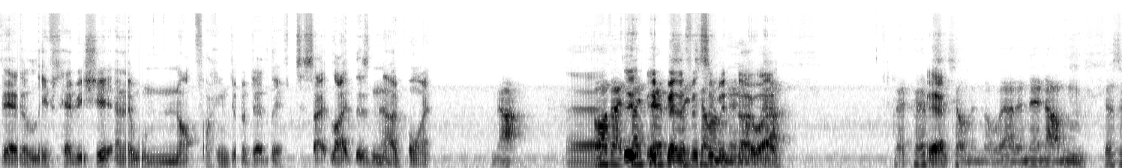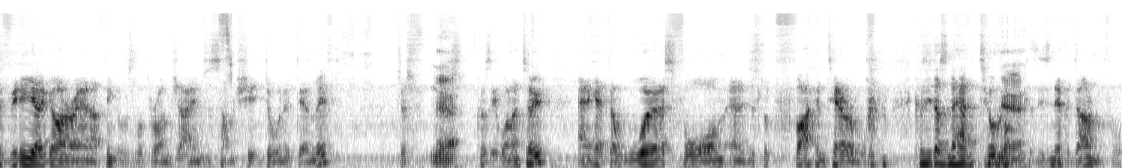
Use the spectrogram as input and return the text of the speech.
there to lift heavy shit, and they will not fucking do a deadlift to say like, there's no, point. Nah. Yeah. Oh, they, It- they it purposely benefits them them in no way. allowed. They purposely Yeah. tell them not allowed. And then um, Mm. there's a video going around. I think it was LeBron James or some shit doing a deadlift, just Yeah. because he wanted to, and he had the worst form, and it just looked fucking terrible because he doesn't know how to do it Yeah. because he's never done them before.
